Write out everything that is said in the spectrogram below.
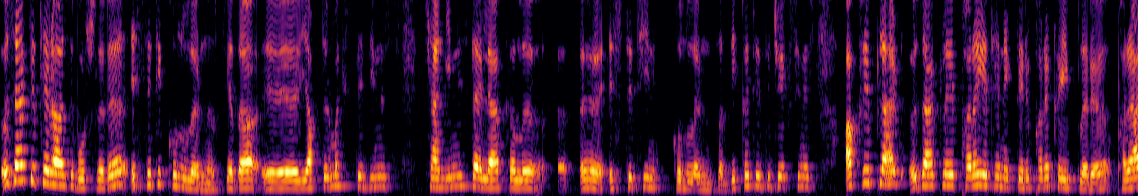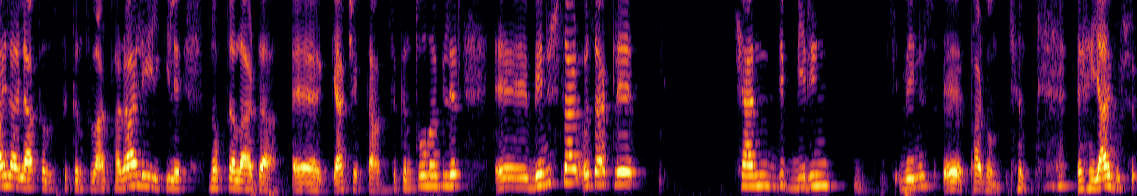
Özellikle terazi burçları, estetik konularınız ya da e, yaptırmak istediğiniz kendinizle alakalı e, e, estetiğin konularınıza dikkat edeceksiniz. Akrepler özellikle para yetenekleri, para kayıpları, parayla alakalı sıkıntılar, parayla ilgili noktalarda e, gerçekten sıkıntı olabilir. E, Venüsler özellikle kendi birin Venüs e, pardon yay burcu,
